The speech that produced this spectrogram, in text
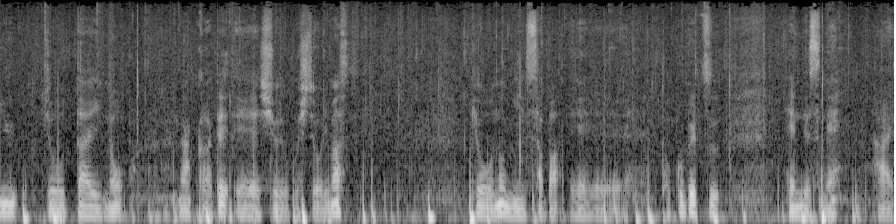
いう状態の中で、えー、収録しております。今日のミンサバ、えー特別編ですね。はい。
